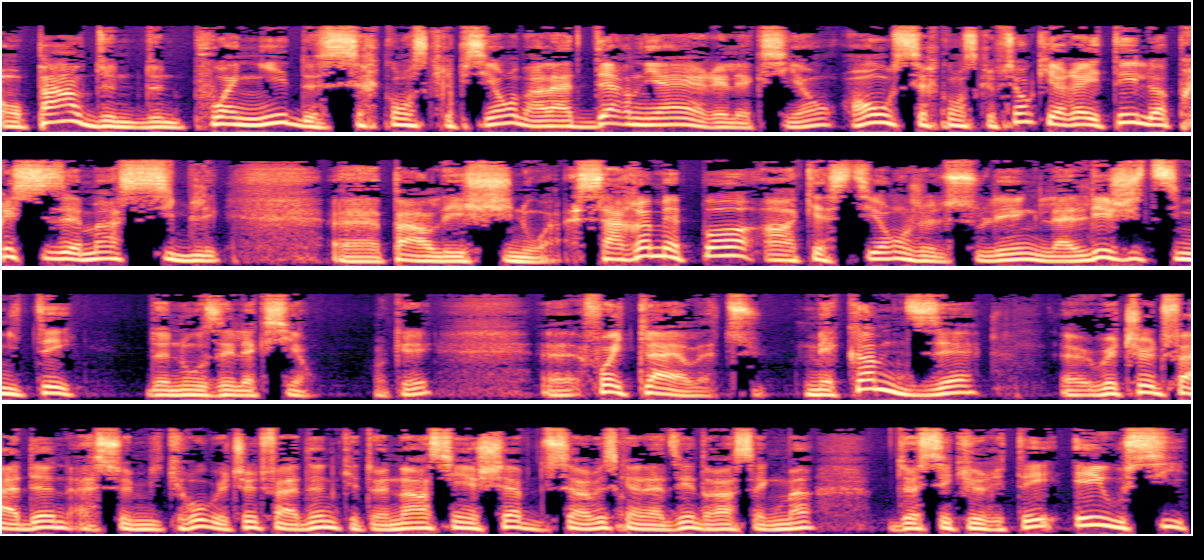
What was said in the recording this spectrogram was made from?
on parle d'une poignée de circonscriptions dans la dernière élection, 11 circonscriptions qui auraient été là précisément ciblées euh, par les Chinois. Ça remet pas en question, je le souligne, la légitimité de nos élections. OK? Faut être clair là-dessus. Mais comme disait Richard Fadden à ce micro. Richard Fadden, qui est un ancien chef du Service canadien de renseignement de sécurité et aussi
